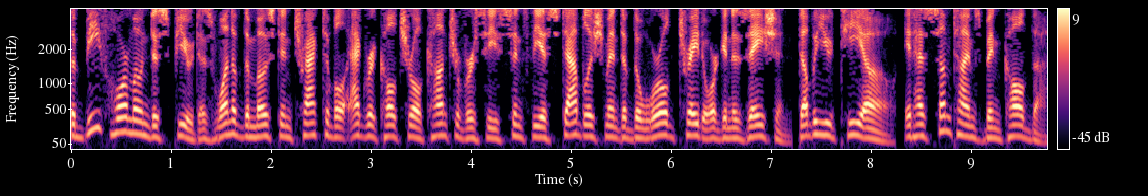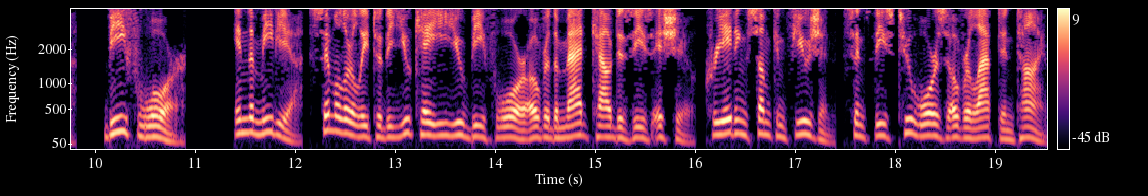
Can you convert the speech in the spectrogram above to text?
The beef hormone dispute is one of the most intractable agricultural controversies since the establishment of the World Trade Organization WTO. It has sometimes been called the beef war in the media, similarly to the UK-EU beef war over the mad cow disease issue, creating some confusion, since these two wars overlapped in time.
